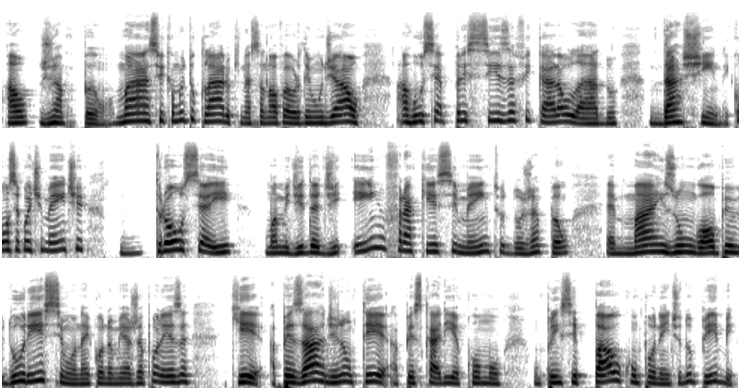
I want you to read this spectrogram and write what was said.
ao Japão. Mas fica muito claro que nessa nova ordem mundial, a Rússia precisa ficar ao lado da China. E, consequentemente, trouxe aí uma medida de enfraquecimento do Japão. É mais um golpe duríssimo na economia japonesa que, apesar de não ter a pescaria como um principal componente do PIB,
